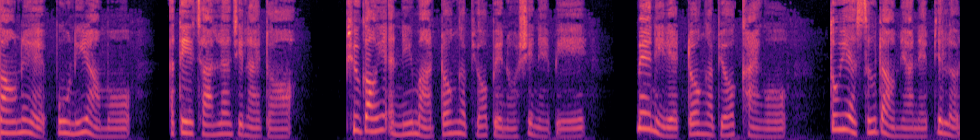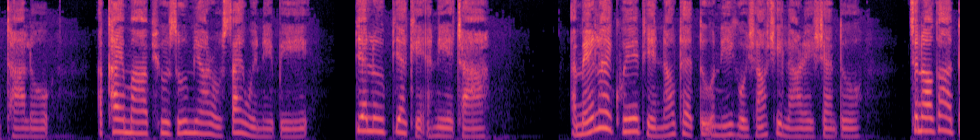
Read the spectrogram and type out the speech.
ကောင်နဲ့ပူနေတာမို့အသေးချာလှမ်းကြည့်လိုက်တော့ဖြူကောင်ရဲ့အနီးမှာတောငှက်ပြောပင်တော့ရှိနေပြီးမှဲ့နေတဲ့တောငှက်ပြောခိုင်ကိုသူ့ရဲ့စူးတောင်များနဲ့ပြစ်လွတ်ထားလို့အခိုင်မာဖြူစူးများတို့စိုက်ဝင်နေပြီးပြက်လူပြက်ခင်အနေထား အမဲလိုက်ခွေးအပြင်နောက်ထပ်သူ့အနီးကိုရောက်ရှိလာတဲ့ရှန်သူကျွန်တော်ကတ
